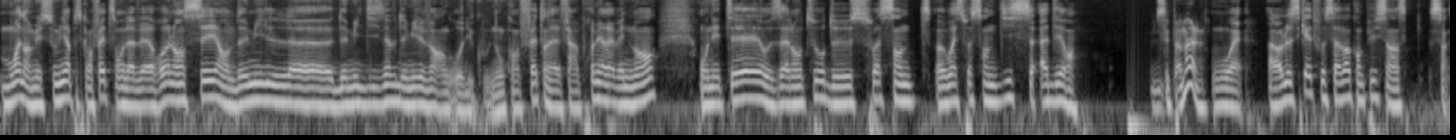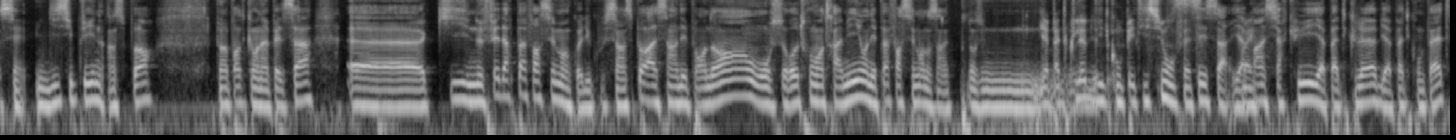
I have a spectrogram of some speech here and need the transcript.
moi, dans mes souvenirs, parce qu'en fait, on l'avait relancé en 2000, euh, 2019-2020, en gros, du coup. Donc, en fait, on avait fait un premier événement. On était aux alentours de 60, euh, ouais, 70 adhérents. C'est pas mal. Ouais. Alors, le skate, faut savoir qu'en plus, c'est un- c'est un- c'est une discipline, un sport, peu importe comment on appelle ça, euh, qui ne fédère pas forcément, quoi. Du coup, c'est un sport assez indépendant où on se retrouve entre amis. On n'est pas forcément dans, un, dans une. Il n'y a pas de club ni de compétition en fait. C'est ça. Il n'y a Ouais. pas un circuit, il n'y a pas de club, il n'y a pas de compète.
